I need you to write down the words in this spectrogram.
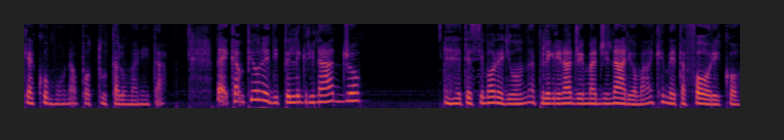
che accomuna un po' tutta l'umanità. Beh, campione di pellegrinaggio, eh, testimone di un pellegrinaggio immaginario ma anche metaforico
